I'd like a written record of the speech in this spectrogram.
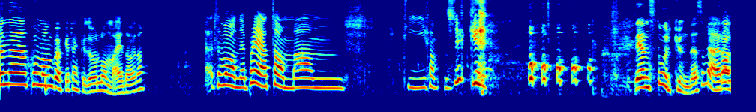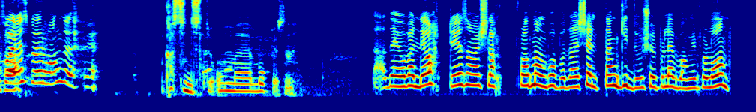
Men uh, hvor mange bøker tenker du å låne meg i dag, da? Til vanlig pleier jeg å ta med en 10-15 stykker. Det er en storkunde som er her, altså. Bare spør han, du. Hva syns du om uh, bokbussen? Ja, det er jo veldig artig, så jeg slipper for at mamma og pappa det er sjelden de gidder å kjøre på Levanger for å låne.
